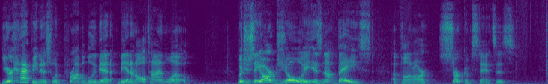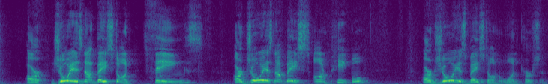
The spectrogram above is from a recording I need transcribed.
your happiness would probably be at, be at an all time low. But you see, our joy is not based upon our circumstances. Our joy is not based on things. Our joy is not based on people. Our joy is based on one person,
